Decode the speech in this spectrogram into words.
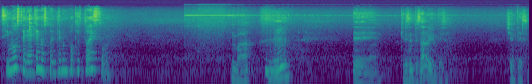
sí me gustaría que nos cuenten un poquito eso. Va. Eh, ¿Quieres empezar o yo empiezo? Yo empiezo.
